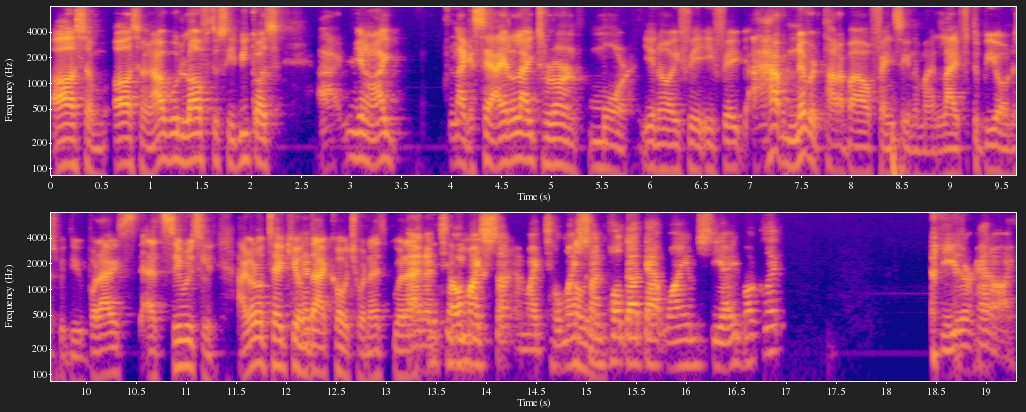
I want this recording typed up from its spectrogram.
Awesome, awesome. I would love to see because, uh, you know, I like I said, I like to learn more. You know, if it, if it, I have never thought about fencing in my life, to be honest with you. But I, I seriously, I gotta take you on And- that, coach. When I when I And until my son, and until my son pulled out that YMCA booklet, neither had I.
